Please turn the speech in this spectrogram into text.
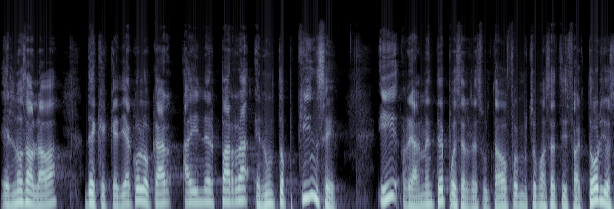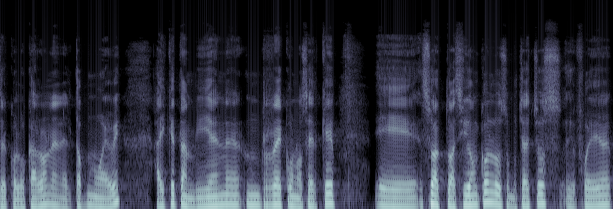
él nos hablaba de que quería colocar a Iner Parra en un top 15 y realmente pues el resultado fue mucho más satisfactorio, se colocaron en el top 9. Hay que también eh, reconocer que eh, su actuación con los muchachos eh, fue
